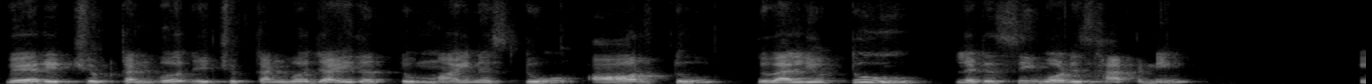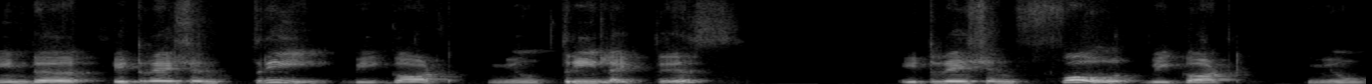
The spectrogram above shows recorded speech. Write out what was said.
where it should converge. It should converge either to minus 2 or to the value 2. Let us see what is happening in the iteration 3, we got mu 3 like this. Iteration 4, we got mu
